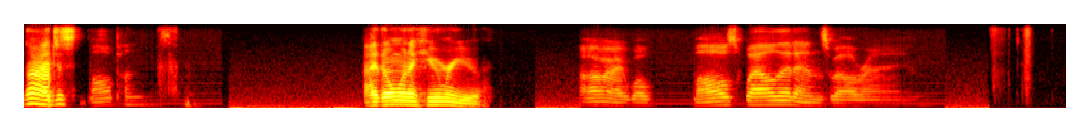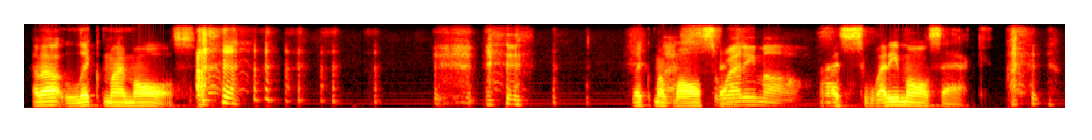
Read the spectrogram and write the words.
no I just mall puns. I don't want to humor you. All right, well, mall's well that ends well, Ryan. How about lick my malls? Lick my A mall sack. sweaty mall. My sweaty mall sack.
